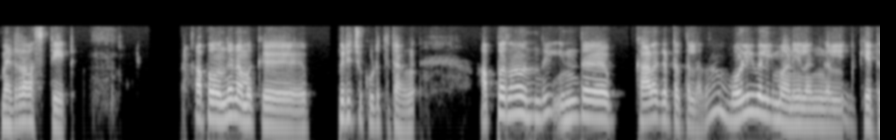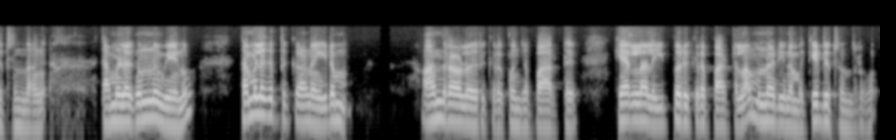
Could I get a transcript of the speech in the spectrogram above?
மெட்ராஸ் ஸ்டேட். அப்போ வந்து நமக்கு பிரித்து கொடுத்துட்டாங்க. அப்போதான் வந்து இந்த காலகட்டத்தில் தான் மொழிவழி மாநிலங்கள் கேட்டுட்டு இருந்தாங்க. தமிழகம்னு வேணும். தமிழகத்துக்கான இடம் ஆந்திராவில் இருக்கிற கொஞ்சம் பாட்டு கேரளாவில் இப்போ இருக்கிற பாட்டெல்லாம் முன்னாடி நம்ம கேட்டுட்டு இருந்திருக்கோம்.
